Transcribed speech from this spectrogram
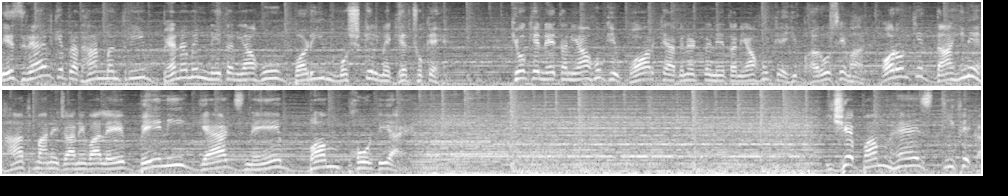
इसराइल के प्रधानमंत्री बेनामिन नेतन्याहू बड़ी मुश्किल में घिर चुके हैं, क्योंकि नेतन्याहू की वॉर कैबिनेट में नेतन्याहू के ही भरोसेमंद और उनके दाहिने हाथ माने जाने वाले बेनी गैड्स ने बम फोड़ दिया है। ये बम है इस्तीफे का।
